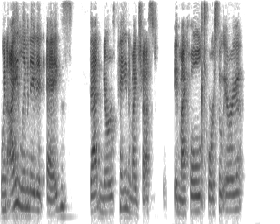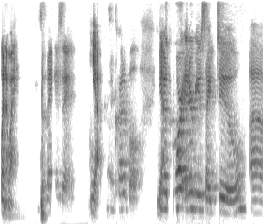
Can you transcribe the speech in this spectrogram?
When I eliminated eggs, that nerve pain in my chest, in my whole torso area, went away. It's amazing. Yeah. Incredible. Yeah. You know, the more interviews I do, um,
